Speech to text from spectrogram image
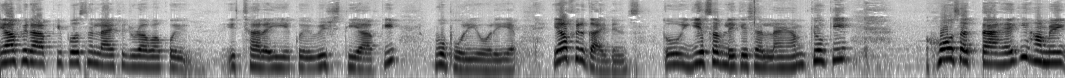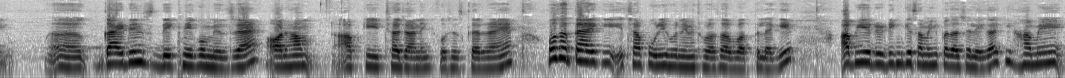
या फिर आपकी पर्सनल लाइफ से जुड़ा हुआ कोई इच्छा रही है, कोई विश थी आपकी? वो पूरी हो रही है। या फिर गाइडेंस तो ये सब लेके चल रहे हैं हम, क्योंकि हो सकता है कि हमें गाइडेंस देखने को मिल जाए और हम आपकी इच्छा जाने की कोशिश कर रहे हैं। हो सकता है कि इच्छा पूरी होने में थोड़ा सा वक्त लगे। अब ये रीडिंग के समय ही पता चलेगा कि हमें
